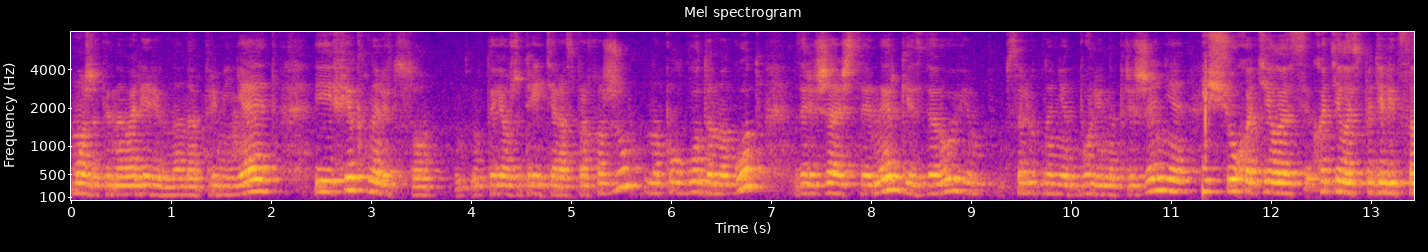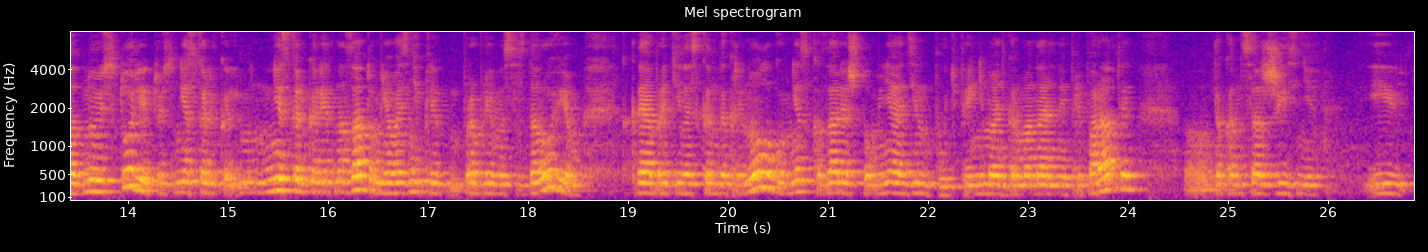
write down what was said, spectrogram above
может Инна Валерьевна, она применяет, и эффект на лицо. Это я уже третий раз прохожу, на полгода, на год заряжаешься энергией, здоровьем, абсолютно нет боли и напряжения. Еще хотелось, хотелось поделиться одной историей, то есть несколько, несколько лет назад у меня возникли проблемы со здоровьем, когда я обратилась к эндокринологу, мне сказали, что у меня один путь – принимать гормональные препараты э, до конца жизни. И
